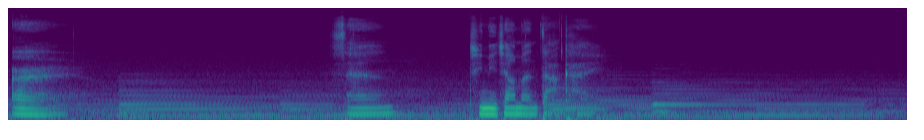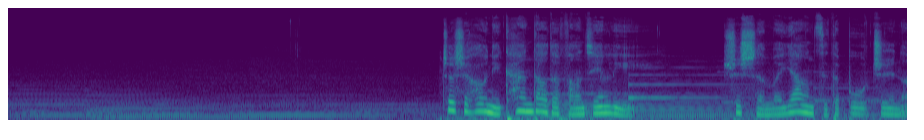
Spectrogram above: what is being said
二、三，请你将门打开。这时候，你看到的房间里。是什么样子的布置呢？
